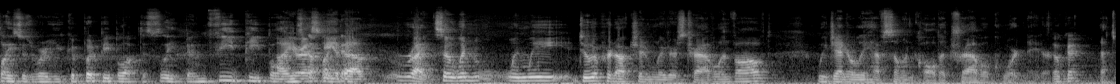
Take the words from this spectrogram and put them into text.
places where you could put people up to sleep and feed people Uh, and you're asking like about right. So when when we do a production where there's travel involved, we generally have someone called a travel coordinator. okay That's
